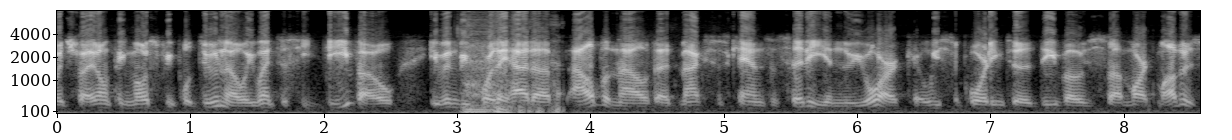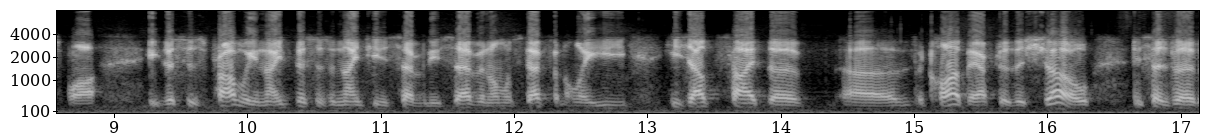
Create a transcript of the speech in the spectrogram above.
which I don't think most people do know, he went to see Devo even before they had an album out at Max's Kansas City in New York. At least according to Devo's uh, Mark Mothersbaugh. He, this is probably this is in 1977, almost definitely. He he's outside the uh, the club after the show. He says a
